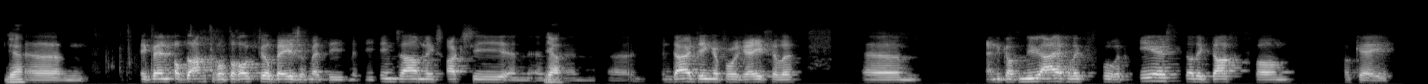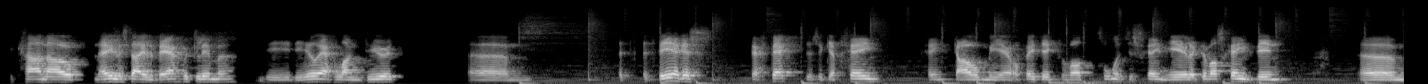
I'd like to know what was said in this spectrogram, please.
Ja. Ehm, ik ben op de achtergrond toch ook veel bezig met die, met die inzamelingsactie en, en, Ja. en, eh, en daar dingen voor regelen. Ehm, en ik had nu eigenlijk voor het eerst dat ik dacht van, oké, ik ga nou een hele steile berg beklimmen, die, die heel erg lang duurt. Ehm, het, het weer is perfect, dus ik heb geen, geen kou meer of weet ik veel wat. Het zonnetje scheen heerlijk, er was geen wind. Ehm,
